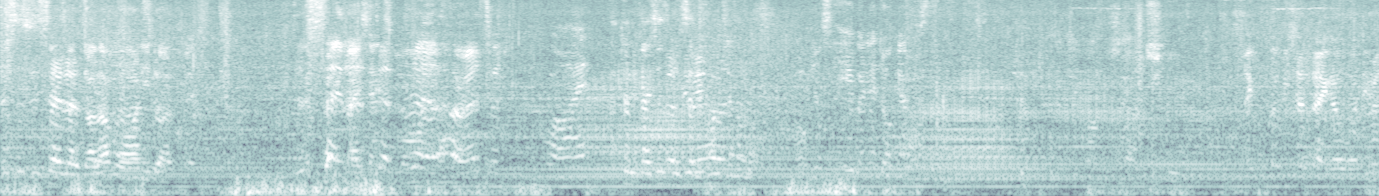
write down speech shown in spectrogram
This is the side A of dollar more on the dolphin. This side Nice is and good. small. Yeah, alright. so- Why? Obviously, when you're talking about Like, look at that tiger, what do you-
